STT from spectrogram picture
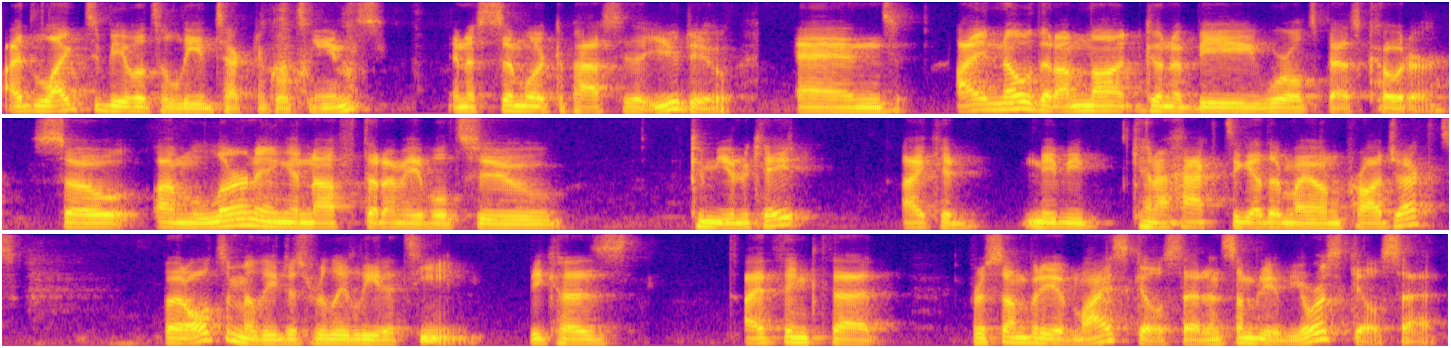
I'd like to be able to lead technical teams in a similar capacity that you do, and I know that I'm not going to be world's best coder. So I'm learning enough that I'm able to communicate. I could maybe kind of hack together my own projects, but ultimately just really lead a team because I think that for somebody of my skill set and somebody of your skill set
